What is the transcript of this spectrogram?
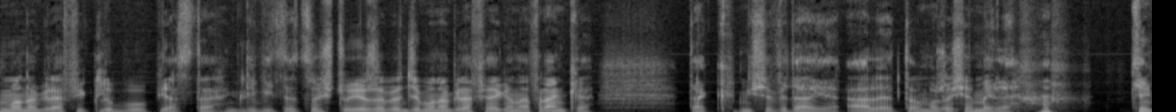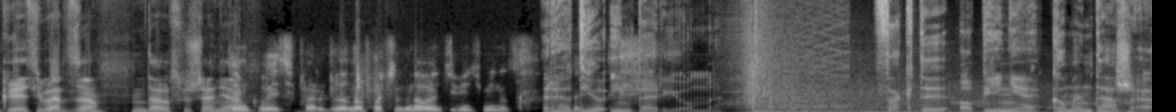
monografii klubu Piasta Gliwice. Coś czuję, że będzie monografia jego na Frankę. Tak mi się wydaje, ale to może się mylę. Dziękuję Ci bardzo. Do usłyszenia. Dziękuję Ci bardzo. No pociągnąłem 9 minut. Radio Imperium. Fakty, opinie, komentarze.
